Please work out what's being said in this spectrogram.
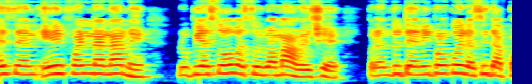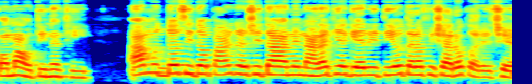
એસ એન એ ફંડના નામે રૂપિયા સો વસૂલવામાં આવે છે, પરંતુ તેની પણ કોઈ રસીદ આપવામાં આવતી નથી. આ મુદ્દો સીધો પારદર્શિતા અને નાણાકીય ગેરરીતિઓ તરફ ઇશારો કરે છે.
